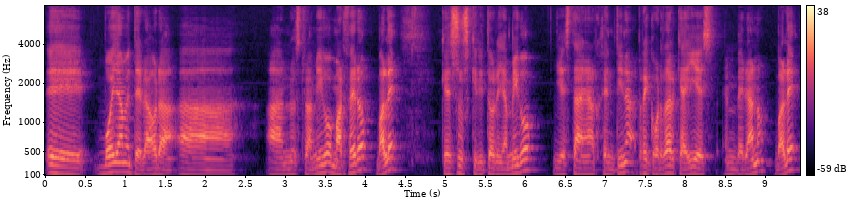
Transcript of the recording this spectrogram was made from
eh, voy a meter ahora a, nuestro amigo Marcero, ¿vale? Que es suscriptor y amigo y está en Argentina. Recordar que ahí es en verano, ¿vale?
